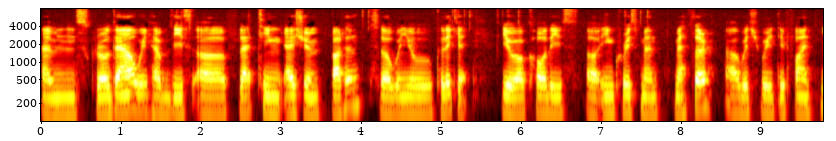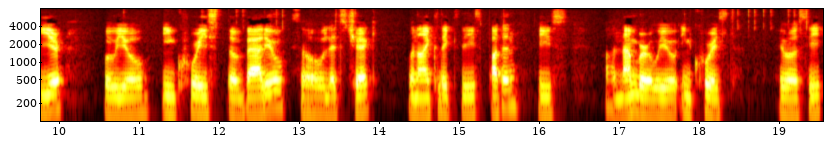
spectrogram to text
and scroll down we have this uh, floating action button so when you click it you will call this uh, increment method, uh, which we define here. We will increase the value. So let's check. When I click this button, this uh, number will increase. You will see.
